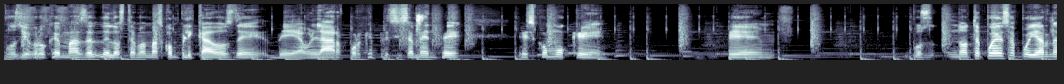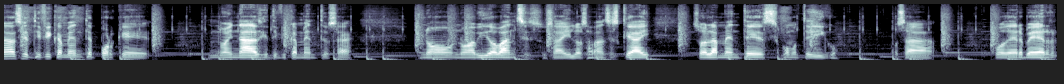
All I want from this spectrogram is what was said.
pues yo creo que más de, los temas más complicados de, de, hablar, porque precisamente es como que, em, pues no te puedes apoyar nada científicamente porque no hay nada científicamente, o sea, no, no ha habido avances, o sea, y los avances que hay solamente es, como te digo, o sea, poder ver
